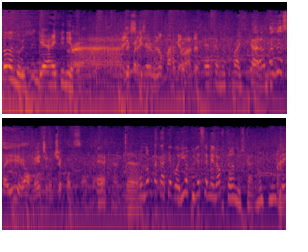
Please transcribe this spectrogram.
Thanos de Guerra Infinita. Ah, isso aí já virou marmelada. Essa é muito mais. Cara, É, mas essa aí realmente não tinha condição, cara. é, cara. É. O nome da categoria podia ser melhor Thanos, cara. Não, não tem.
